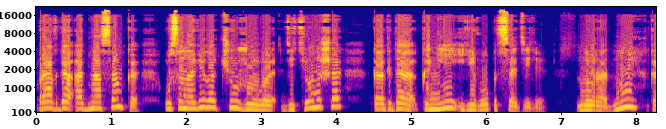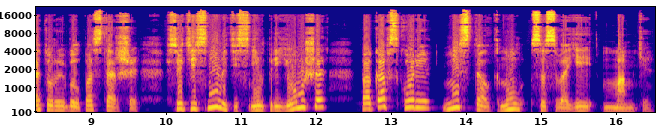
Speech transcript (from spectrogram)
Правда, одна самка усыновила чужого детеныша, когда к ней его подсадили. Но родной, который был постарше, все теснил и теснил приемыша, пока вскоре не столкнул со своей мамки.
